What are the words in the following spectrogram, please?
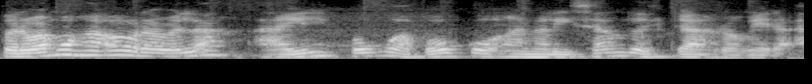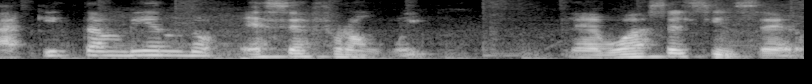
Pero vamos ahora, ¿verdad? A ir poco a poco analizando el carro. Mira, aquí están viendo ese front wing. Les voy a ser sincero.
